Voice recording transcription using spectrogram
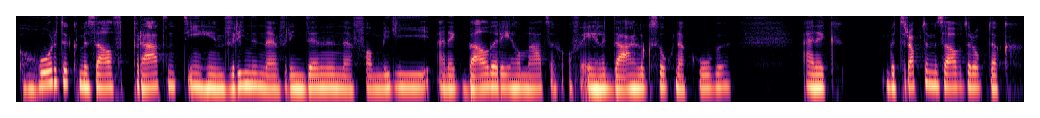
hoorde ik mezelf praten tegen vrienden en vriendinnen en familie. En ik belde regelmatig, of eigenlijk dagelijks ook naar Kobe. En ik betrapte mezelf erop dat ik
